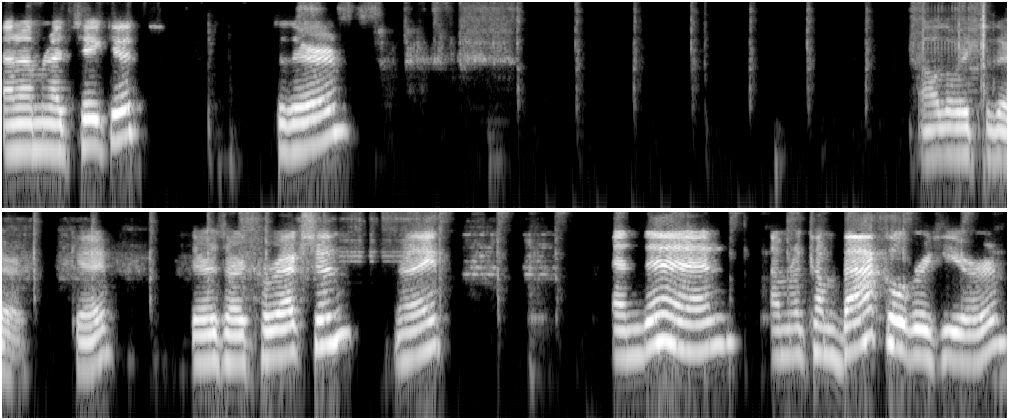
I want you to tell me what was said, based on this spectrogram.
And I'm gonna take it to there. All the way to there, okay? There's our correction, right? And then I'm gonna come back over here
